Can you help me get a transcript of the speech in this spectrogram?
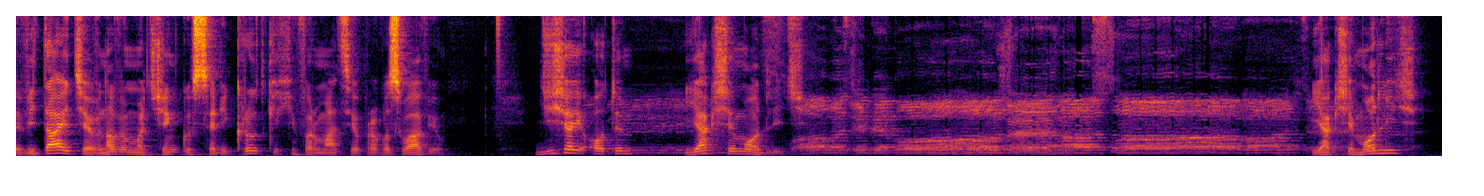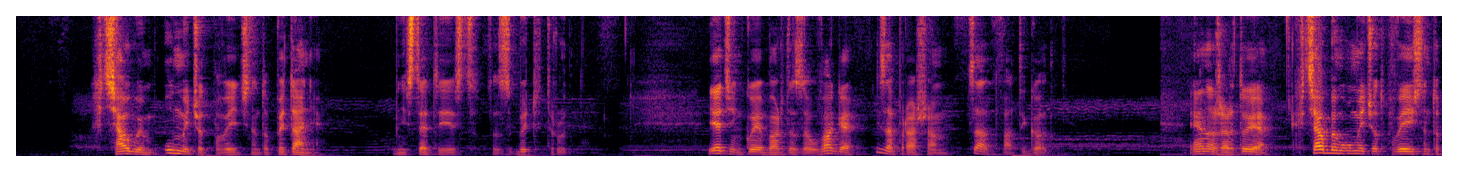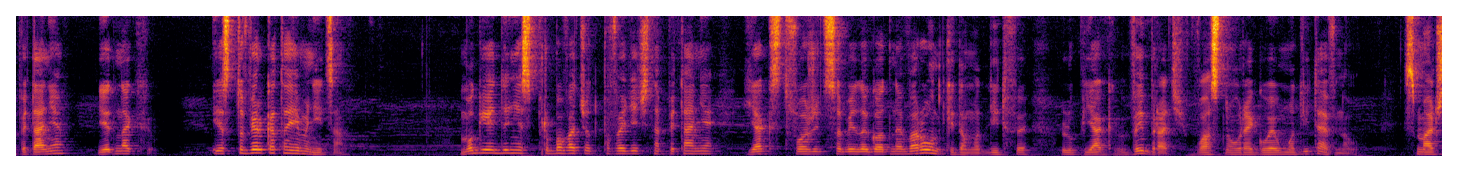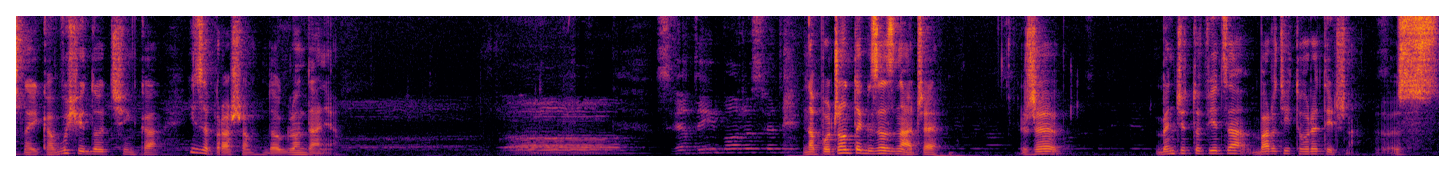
Witajcie w nowym odcinku z serii krótkich informacji o prawosławiu. Dzisiaj o tym, jak się modlić. Jak się modlić? Chciałbym umieć odpowiedzieć na to pytanie. Niestety jest to zbyt trudne. Ja dziękuję bardzo za uwagę i zapraszam za dwa tygodnie. Ja no, żartuję. Chciałbym umieć odpowiedzieć na to pytanie, jednak jest to wielka tajemnica. Mogę jedynie spróbować odpowiedzieć na pytanie, jak stworzyć sobie dogodne warunki do modlitwy lub jak wybrać własną regułę modlitewną. Smacznej kawusi do odcinka i zapraszam do oglądania. Na początek zaznaczę, że będzie to wiedza bardziej teoretyczna. Z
